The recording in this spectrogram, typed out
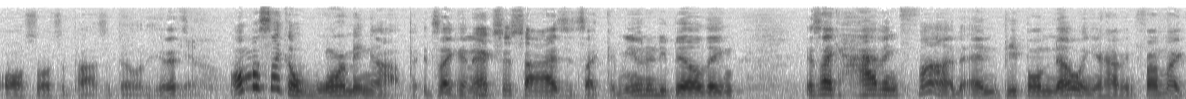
all sorts of possibility. And it's Yeah. almost like a warming up. It's like an mm-hmm. exercise. It's like community building. It's like having fun, and people knowing you're having fun. Like,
